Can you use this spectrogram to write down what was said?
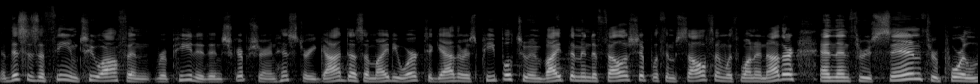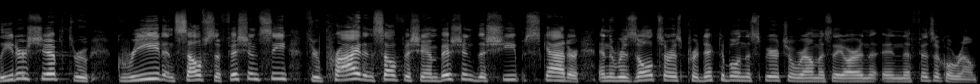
This is a theme too often repeated in Scripture and history. God does a mighty work to gather his people, to invite them into fellowship with himself and with one another. And then through sin, through poor leadership, through greed and self sufficiency, through pride and selfish ambition, the sheep scatter. And the results are as predictable in the spiritual realm as they are in the, in the physical realm.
